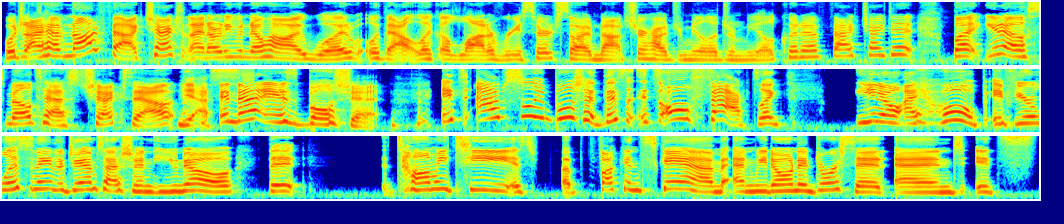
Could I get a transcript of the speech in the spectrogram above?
which I have not fact checked, and I don't even know how I would without like a lot of research. So I'm not sure how Jameela Jamil could have fact checked it. But you know, smell test checks out. Yes. and that is bullshit. It's absolutely bullshit. This it's all fact. Like, you know, I hope if you're listening to Jam Session, you know that Tummy Tea is a fucking scam and we don't endorse it and it's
